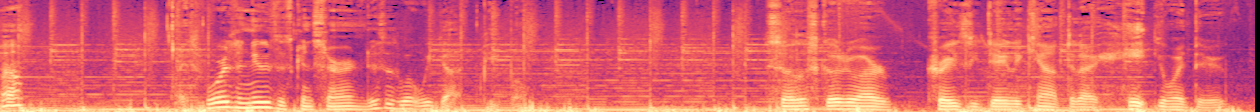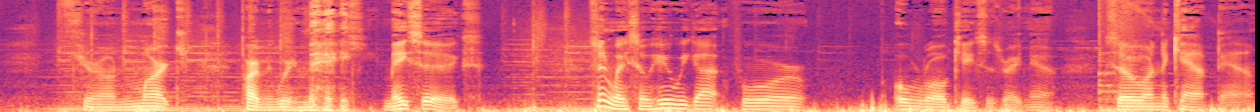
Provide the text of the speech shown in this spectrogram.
Well, as far as the news is concerned, this is what we got, people. So let's go to our crazy daily count that I hate going through here on March, pardon me, we're in May, May 6th. So anyway, so here we got for overall cases right now. So on the countdown,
